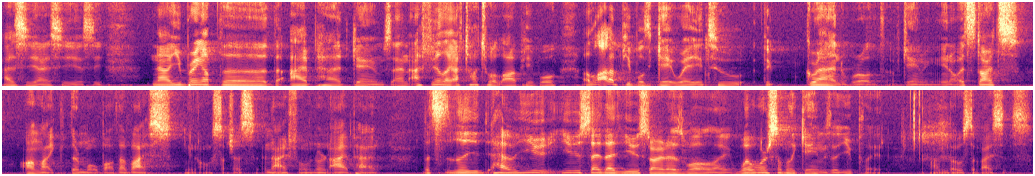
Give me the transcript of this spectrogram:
I see, I see, I see. Now you bring up the the iPad games, and I feel like I've talked to a lot of people. A lot of people's gateway into the grand world of gaming. You know, it starts on like their mobile device. You know, such as an iPhone or an iPad. Let's have you. You said that you started as well. Like, what were some of the games that you played on those devices?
